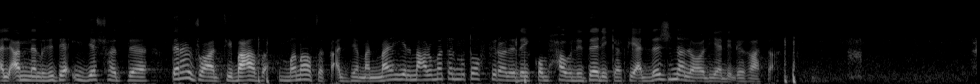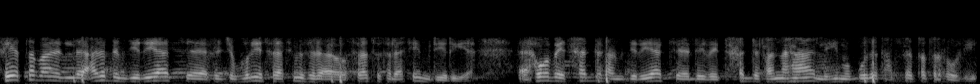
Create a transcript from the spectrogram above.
الأمن الغذائي يشهد تراجعا في بعض مناطق اليمن؟ ما هي المعلومات المتوفرة لديكم حول ذلك في اللجنة العليا للإغاثة؟ هي طبعا عدد المديريات في الجمهورية 333 مديرية. هو بيتحدث عن المديريات اللي بيتحدث عنها اللي هي موجودة تحت سيطرة الحوثي.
